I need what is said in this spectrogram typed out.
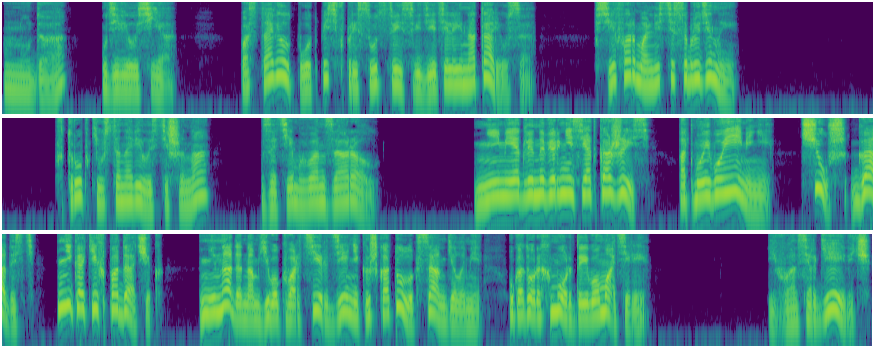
«Ну да», — удивилась я. Поставил подпись в присутствии свидетелей нотариуса — все формальности соблюдены. В трубке установилась тишина, затем Иван заорал. «Немедленно вернись и откажись! От моего имени! Чушь, гадость, никаких подачек! Не надо нам его квартир, денег и шкатулок с ангелами, у которых морда его матери!» «Иван Сергеевич!»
